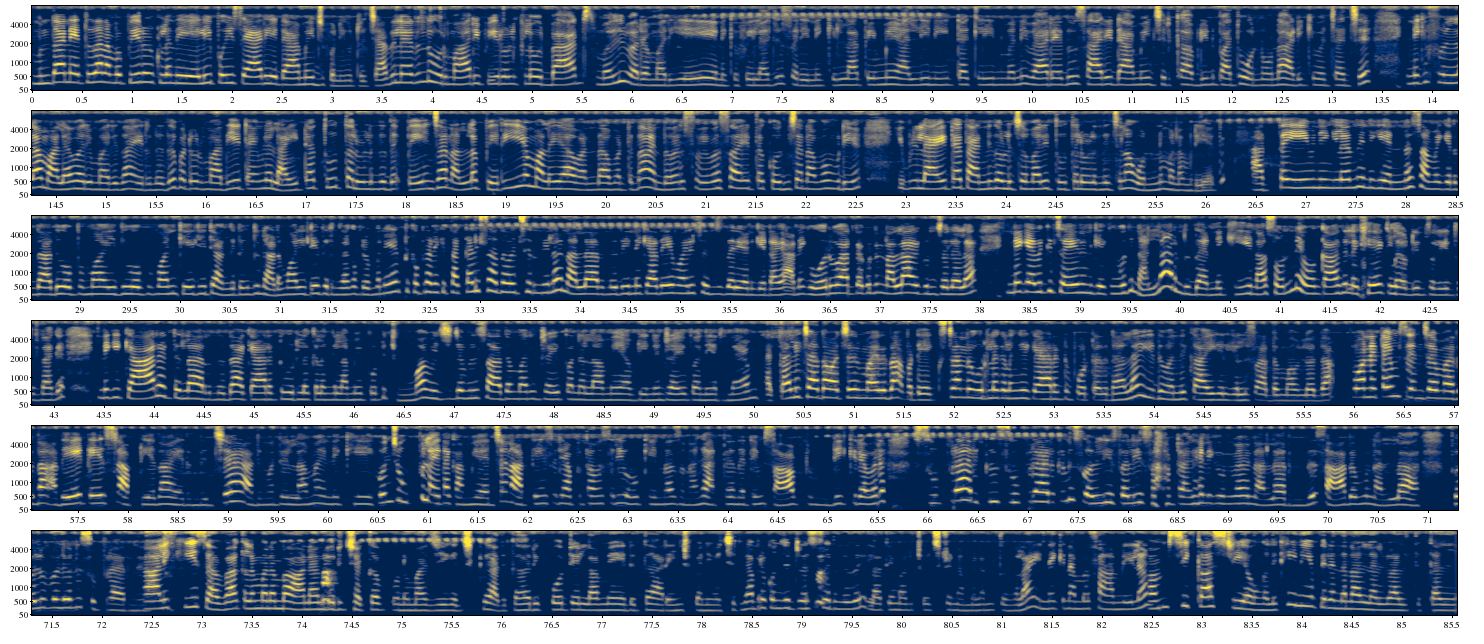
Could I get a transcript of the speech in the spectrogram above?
முந்தா நேற்று தான் நம்ம பீரோலுக்குள்ளே இந்த எலி போய் சேரீயை டேமேஜ் பண்ணி விட்டுருச்சு அதுலேருந்து ஒரு மாதிரி பீரோலுக்குள்ளே ஒரு பேட் ஸ்மெல் வர மாதிரியே எனக்கு ஃபீல் ஆச்சு. சரி இன்றைக்கி எல்லாத்தையுமே அள்ளி நீட்டாக க்ளீன் பண்ணி வேறு எதுவும் சாரீ டேமேஜ் இருக்கா அப்படின்னு பார்த்து ஒன்று ஒன்று அடுக்கி வச்சாச்சு. இன்றைக்கி ஃபுல்லாக மழை வரி மாதிரி தான் இருந்தது. பட் ஒரு மதிய டைமில் லைட்டாக தூத்தல் விழுந்தது. பேஞ்சால் நல்லா பெரிய மழையாக வந்தால் மட்டும்தான் இந்த வருஷம் விவசாயத்தை கொஞ்சம் நம்ப முடியும். இப்படி லைட்டாக தண்ணி தொளிச்ச மாதிரி தூத்தல் விழுந்துச்சுன்னா ஒன்றும் பண்ண முடியாது. அத்தை ஈவினிங்லேருந்து இன்றைக்கி என்ன சமைக்கிறது? அது ஒப்புமா இது ஒப்புமான்னு கேட்டுட்டு அங்கிட்டு இங்கிட்டு நடமாடிட்டே தெரிஞ்சாங்க. ரொம்ப நேரத்துக்கு அப்புறம் அன்றைக்கி தக்காளி சாதம் வச்சுருந்தீங்களா? நல்லா இருந்தது. இன்றைக்கி அதே மாதிரி செஞ்சு தரியான்னு கேட்டாங்க. அன்றைக்கி ஒரு வார்த்தை கூட நல்லா இருக்குன்னு சொல்லலை. இன்றைக்கி அதுக்கு செய்யணும்னு கேட்கும்போது நல்லா இருந்தது அன்றைக்கி நான் சொன்னேன் உன் காதில் கேட்கல அப்படின்னு சொல்லிட்டு இருந்தாங்க. இன்றைக்கி கேரட்டெல்லாம் இருந்ததா? கேரட் உருளைக்கிழங்கு எல்லாமே போட்டு சும்மா வெஜிடபிள் சாதம் மாதிரி ட்ரை பண்ணலாமே அப்படின்னு ட்ரை பண்ணியிருந்தேன். தக்காளி சாதம் வச்சது மாதிரி தான் பட் எக்ஸ்ட்ரா அந்த உருளைக்கிழங்கு கேரட் போட்டதுனால இது வந்து காய்கறிகள் சாதம் அவ்வளோதான் போன டைம் செஞ்ச மாதிரி தான் அதே டேஸ்ட் அப்படியே தான் இருந்துச்சு. அது மட்டும் இல்லாமல் இன்றைக்கி கொஞ்சம் உப்பு லைட்டாக கம்மியாயிருச்சு. ஆனால் அத்தையும் சரி அப்பத்தாவும் சரி ஓகேன்னு தான் சொன்னாங்க. அத்தை அந்த டைம் சாப்பிட்டு முடிக்கிற வரை சூப்பராக இருக்குது சூப்பராக இருக்குன்னு சொல்லி சொல்லி சாப்பிட்டாங்க. இன்றைக்கி உண்மையாக நல்லா இருந்தது. சாதமும் நல்லா பொழு பொழுன்னு சூப்பராக இருந்தது. நாளைக்கு செவ்வாய்க்கிழமை நம்ம ஆனாந்தூரி செக்கப் போகணுமா ஜிஹெச்சுக்கு அதுக்காக ரிப்போர்ட் எல்லாமே எடுத்து அரேஞ்ச் பண்ணி வச்சுருந்தேன். அப்புறம் கொஞ்சம் ட்ரெஸ் இருந்தது எல்லாத்தையும் மடிச்சு வச்சுட்டு நம்மளும் தூங்கலாம். இன்றைக்கி நம்ம ஃபேமிலியில் வம்சிகா ஸ்ரீ அவங்களுக்கு இனிய பிறந்தநாள் நல்வாழ்த்துக்கள்.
